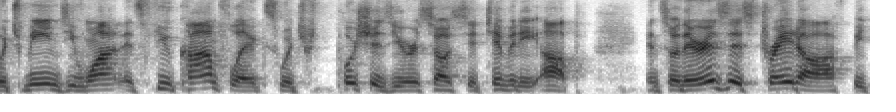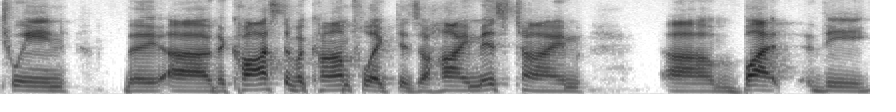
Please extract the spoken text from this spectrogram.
which means you want as few conflicts, which pushes your associativity up. And so there is this trade-off between the, uh, the cost of a conflict is a high miss time Um, but the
